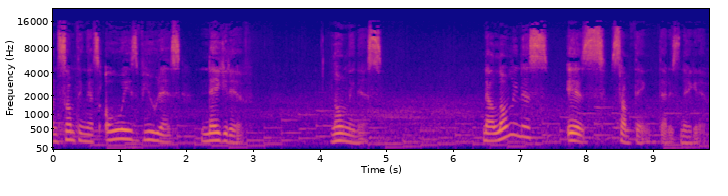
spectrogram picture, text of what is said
on something that's always viewed as negative loneliness. Now, loneliness is something that is negative,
